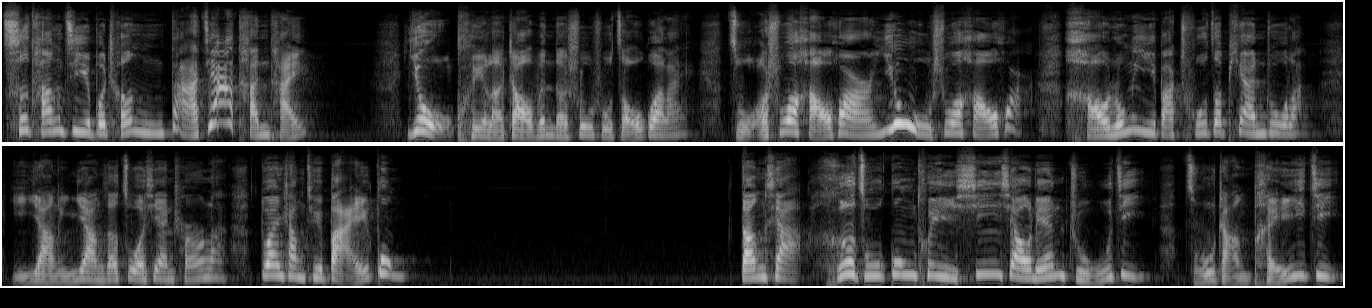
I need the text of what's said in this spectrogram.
祠堂祭不成，大家摊台。又亏了赵温的叔叔走过来，左说好话，右说好话，好容易把厨子骗住了，一样一样的做现成了，端上去摆供。当下合族公推新孝廉主祭，族长陪祭。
